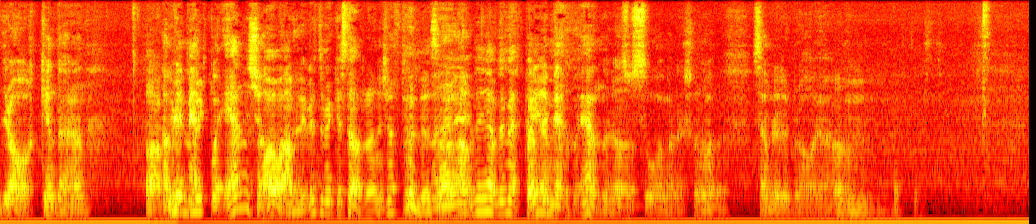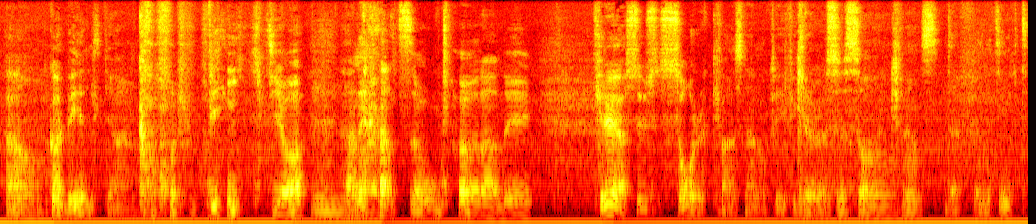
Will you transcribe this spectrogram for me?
draken där. Han, Ja, han blev mätt mycket- på en Ja, köttbulle. han blev inte mycket större än en köttbulle. Så Nej. han blev jävligt mätt på Han en. blev mätt på en och så Ja. sov han där. Så sen blev det bra ja. Ja. Mm. Ja, Carl Bildt ja. Carl Bildt ja. Mm. Han är alltså ordförande i Krösus Sork fanns den också i. Krösus Sork finns definitivt.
